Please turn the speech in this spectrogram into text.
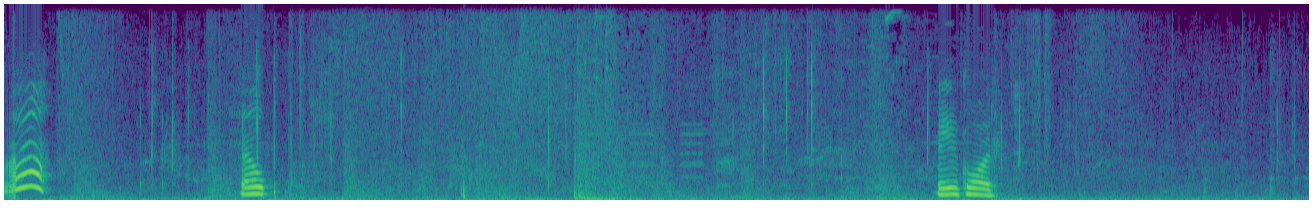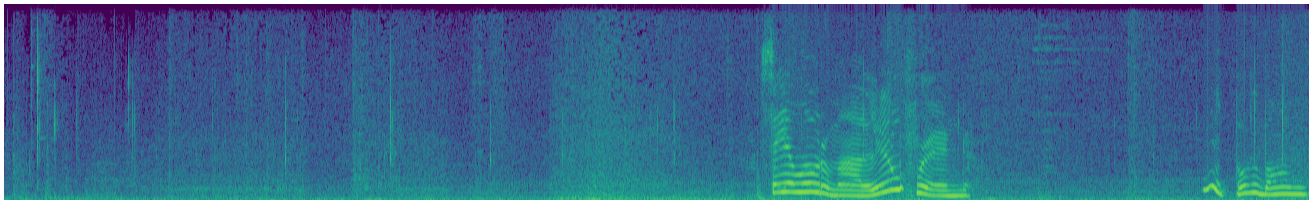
Ah. Help. I need a quad. Say hello to my little friend. He's booger bombed.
